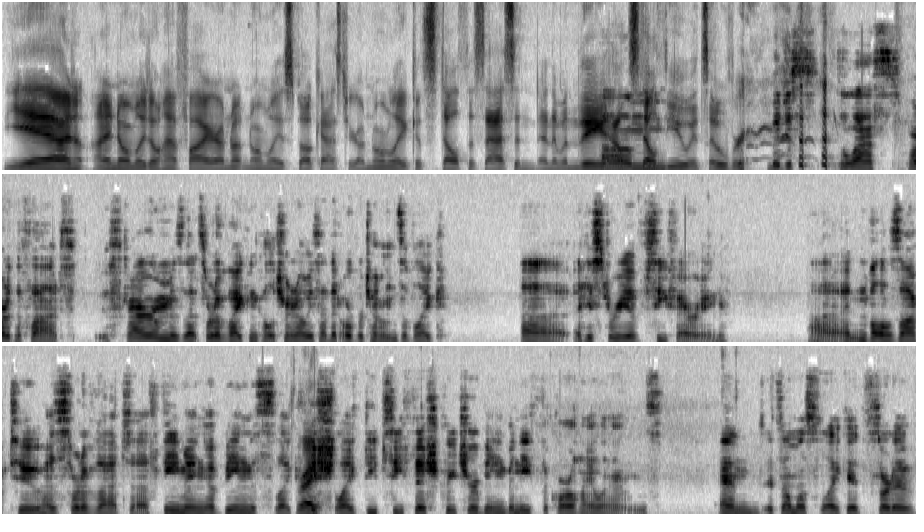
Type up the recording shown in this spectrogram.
Yeah, I, don't, I normally don't have fire. I'm not normally a spellcaster. I'm normally like a stealth assassin, and then when they Um, out stealth you, it's over. But just the last part of the thought, Skyrim is that sort of Viking culture and always had that overtones of like uh, a history of seafaring. Uh, and Valzak too has sort of that uh, theming of being this like Right. fish-like deep sea fish creature being beneath the coral highlands, and it's almost like it's sort of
